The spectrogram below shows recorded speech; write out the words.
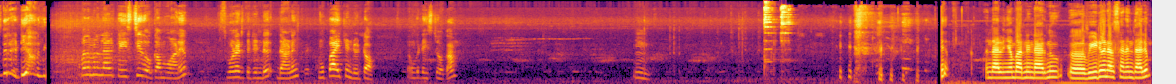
ഇത് റെഡിയാവുന്നു. അപ്പോൾ എന്തായാലും ടേസ്റ്റ് ചെയ്ത് നോക്കാൻ പോവാണ്. സ്പൂൺ എടുത്തിട്ടുണ്ട്. ഇതാണ്. മുപ്പായിട്ടുണ്ട് കേട്ടോ. നമുക്ക് ടേസ്റ്റ് നോക്കാം. എന്തായാലും ഞാൻ പറഞ്ഞിട്ടുണ്ടായിരുന്നു വീഡിയോന്റെ അവസാനം എന്തായാലും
